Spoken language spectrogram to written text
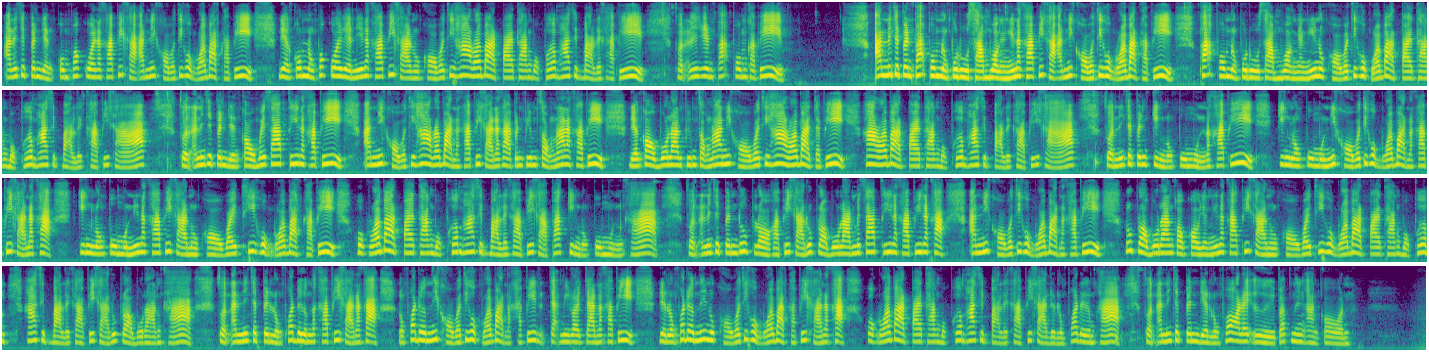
อันนี้จะเป็นเหรียญกลมพ่อกลวยนะคะ พี่ขาอันนี้ขอไว้ที่ 600 บาทค่ะพี่เหรียญกลมหลวงพ่อกลวยเหรียญนี้นะคะ พี่ขาหนูขอไว้ที่ 500 บาทปลายทางบวกเพิ่ม 50 บาทเลยค่ะพี่ ส่วนอันนี้เป็นพระพรมค่ะพี่ อันนี้จะเป็นพระพรหมหลวงปู่ดูสามห่วงอย่างนี้นะคะ พี่ขาอันนี้ขอไว้ที่ 600 บาทค่ะพี่ พระพรหมหลวงปู่ดูสามห่วงอย่างนี้หนูขอไว้ที่ 600 บาทปลายทางบวกเพิ่ม 50 บาทเลยค่ะ พี่ขาส่วนอันนี้จะเป็นเหรียญเก่าไม่ทราบที่นะคะ พี่ อันนี้ขอไว้ที่ 500 บาทนะคะ พี่ขานะคะ เป็นพิมพ์สองหน้านะคะ พี่เหรียญเก่าโบราณพิมพ์สองหน้านี่ขอไว้ที่ 500 บาทจ้ะพี่ 500 บาทปลายทางบวกเพิ่ม 50 บาทเลยค่ะ พี่ขาส่วนนี้จะเป็นกิ่งหลวงปู่หมุนนะคะ พี่กิ่งหลวงปู่หมุนนี่ขอไว้ที่ 600 บาทนะคะพี่ขานะคะ กิ่งหลวงปู่หมุนนี่นะคะ พี่ขาหนูขอไว้ที่ 600 บาทค่ะพี่ 600 บาทปลายทางบวกเพิ่ม 50 บาทเลยค่ะ พี่ขาภาคกิ่งหลวงปู่หมุนค่ะ ส่วนอันนี้จะเป็นรูปหล่อค่ะ พี่ขารูปหล่อโบราณไม่ทราบที่นะคะ พี่นะคะ อันนี้ขอไว้ที่ 600 บาทนะคะ พี่รูปหล่อโบราณเก่าๆอย่างนี้นะคะ พี่ขาหนูขอไว้ที่ 600 บาทปลายทางบวกเพิ่ม 50 บาทเลยค่ะ พี่ขารูปหล่อโบราณค่ะ ส่วนอันนี้จะเป็นหลวงพ่อเดิมนะคะ พี่ขานะคะ หลวงพ่อเดิมนี่ขอไว้ที่ 600 บาทนะคะ พี่จะมีีรอยจานนะคะ พี่เดี๋ยวหลวงพ่อเดิมนี่หนูขอไว้ที่ 600 บาทค่ะพี่ขานะคะ600 บาทปลายทางบวกเพิ่ม 50 บาทเลยค่ะ พี่ขาเดี๋ยวหลวงพ่อเดิมค่ะ ส่วนอันนี้จะเป็นเดี๋ยวหลวงพ่ออะไรเอ่ยแป๊บนึงอ่านก่อน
